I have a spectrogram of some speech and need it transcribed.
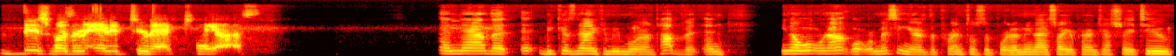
this wasn't added to that chaos. And now that eh, because now you can be more on top of it, and you know what we're not what we're missing here is the parental support. I mean, I saw your parents yesterday too,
